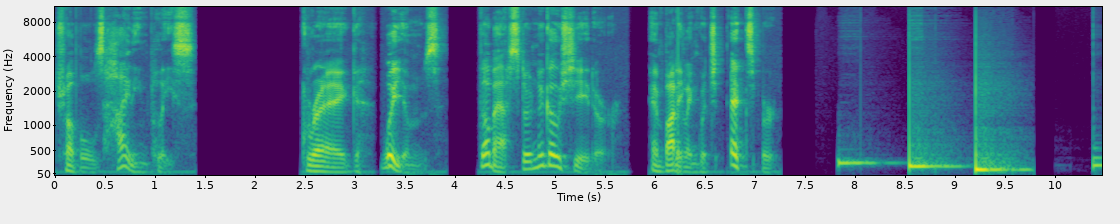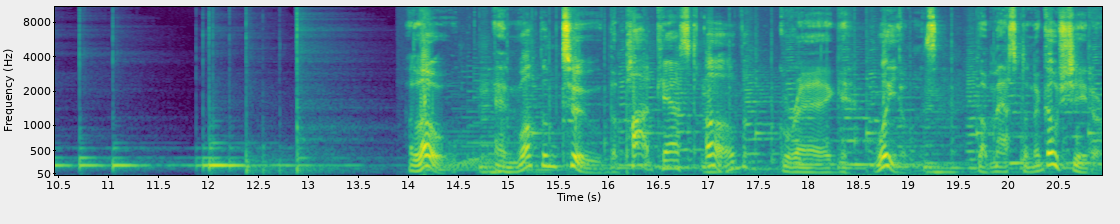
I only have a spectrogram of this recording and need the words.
trouble's hiding place. Greg Williams, the master negotiator and body language expert. Hello, and welcome to the podcast of Greg Williams, the master negotiator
